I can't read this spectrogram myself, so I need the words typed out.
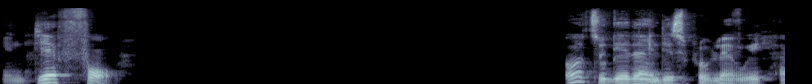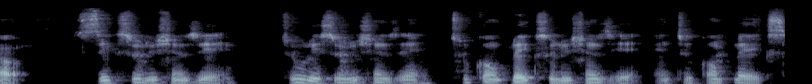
And therefore, altogether in this problem, we have six solutions here, two real solutions here, two complex solutions here, and two complex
